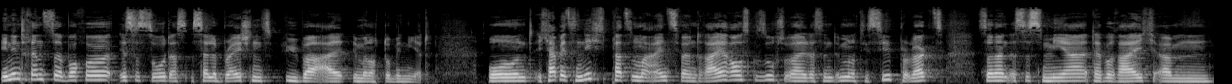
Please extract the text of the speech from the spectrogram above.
in den Trends der Woche ist es so, dass Celebrations überall immer noch dominiert. Und ich habe jetzt nicht Platz Nummer 1, 2 und 3 rausgesucht, weil das sind immer noch die Sealed Products, sondern es ist mehr der Bereich, ähm,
